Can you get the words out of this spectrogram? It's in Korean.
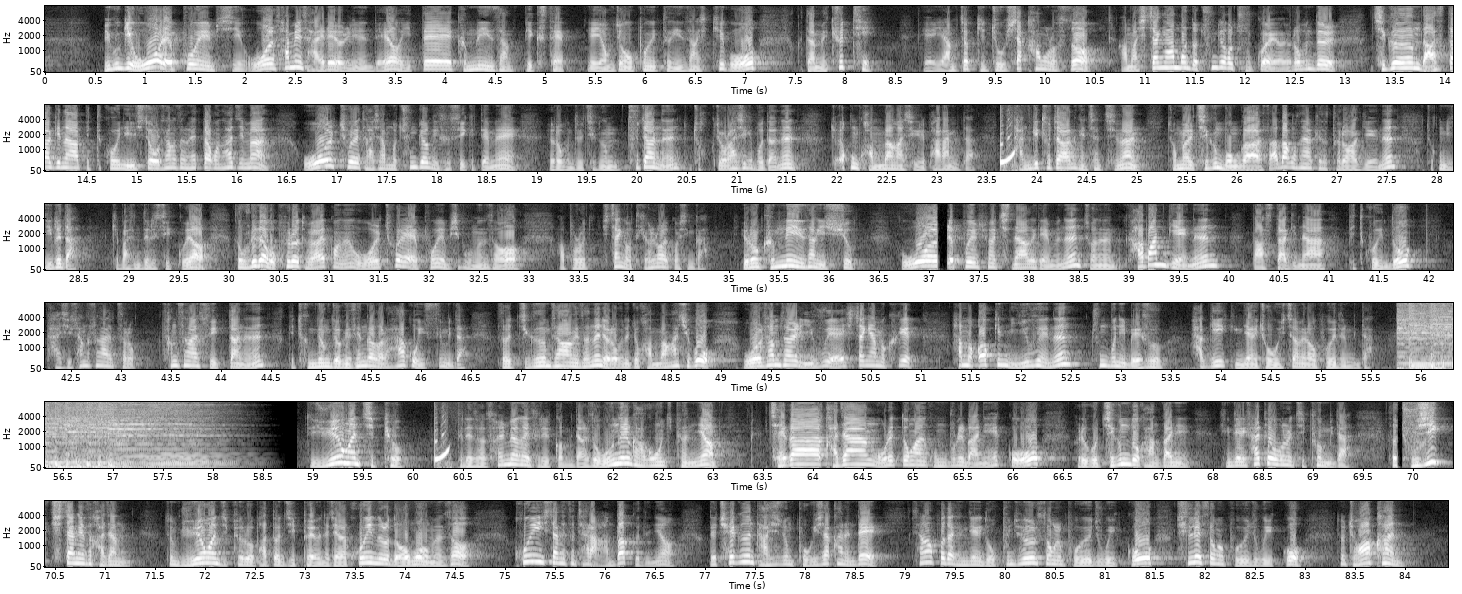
미국이 5월 FOMC 5월 3일 4일에 열리는데요. 이때 금리 인상 big step 예, 0.5포인트 인상시키고 그 다음에 QT 예, 양적 긴축을 시작함으로써 아마 시장에 한 번 더 충격을 줄 거예요. 여러분들 지금 나스닥이나 비트코인이 일시적으로 상승을 했다고는 하지만 5월 초에 다시 한번 충격이 있을 수 있기 때문에 여러분들 지금 투자는 좀 적극적으로 하시기보다는 조금 관망하시길 바랍니다. 단기 투자는 괜찮지만 정말 지금 뭔가 싸다고 생각해서 들어가기에는 조금 이르다. 이렇게 말씀드릴 수 있고요. 그래서 우리가 목표로 둬야 할 거는 5월 초에 FOMC 보면서 앞으로 시장이 어떻게 흘러갈 것인가. 이런 금리 인상 이슈 5월 FOMC만 지나가게 되면은 저는 하반기에는 나스닥이나 비트코인도 다시 상승할수록 상승할 수 있다는 긍정적인 생각을 하고 있습니다. 그래서 지금 상황에서는 여러분들 좀 관망하시고 5월 3, 4일 이후에 시장이 한번 크게 한번 꺾인 이후에는 충분히 매수하기 굉장히 좋은 시점이라고 보여드립니다. 유용한 지표들에서 설명해 드릴 겁니다. 그래서 오늘 가고 온 지표는요. 제가 가장 오랫동안 공부를 많이 했고 그리고 지금도 간간히 굉장히 살펴보는 지표입니다. 주식 시장에서 가장 좀 유용한 지표로 봤던 지표예요. 근데 제가 코인으로 넘어오면서 코인 시장에서는 잘 안 봤거든요. 근데 최근 다시 좀 보기 시작하는데 생각보다 굉장히 높은 효율성을 보여주고 있고 신뢰성을 보여주고 있고 좀 정확한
